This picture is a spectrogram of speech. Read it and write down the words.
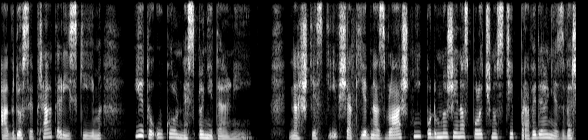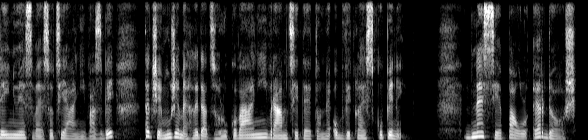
a kdo se přátelí s kým, je to úkol nesplnitelný. Naštěstí však jedna zvláštní podmnožina společnosti pravidelně zveřejňuje své sociální vazby, takže můžeme hledat zhlukování v rámci této neobvyklé skupiny. Dnes je Paul Erdoš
